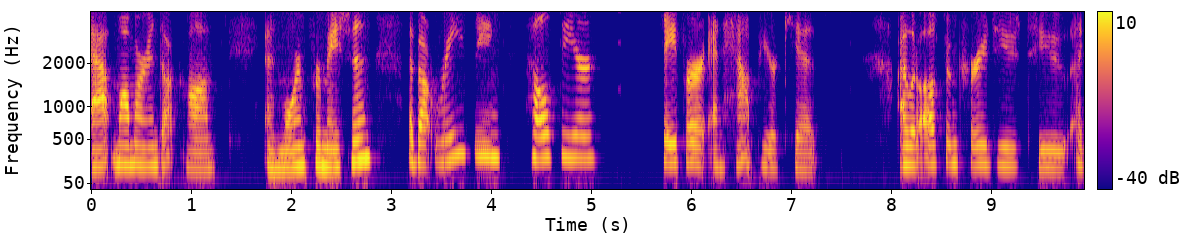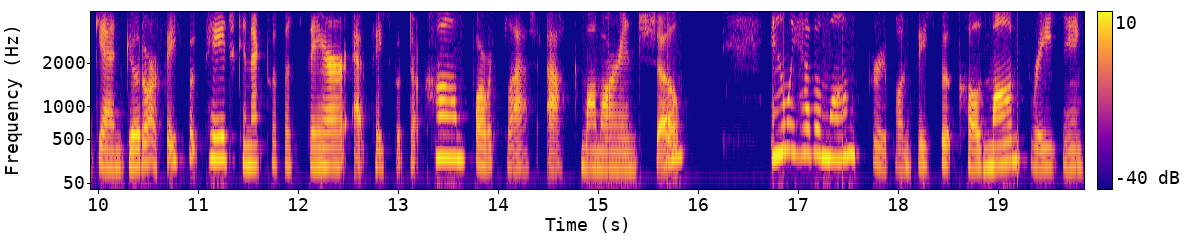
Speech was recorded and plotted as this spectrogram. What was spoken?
at momrn.com and more information about raising healthier, safer, and happier kids. I would also encourage you to, again, go to our Facebook page, connect with us there at facebook.com forward slash Ask Mom RN Show. And we have a moms group on Facebook called Moms Raising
